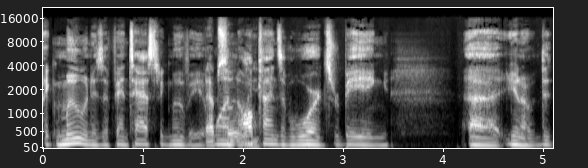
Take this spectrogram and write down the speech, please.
like Moon is a fantastic movie. It Absolutely. won all kinds of awards for being, uh, you know, the,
